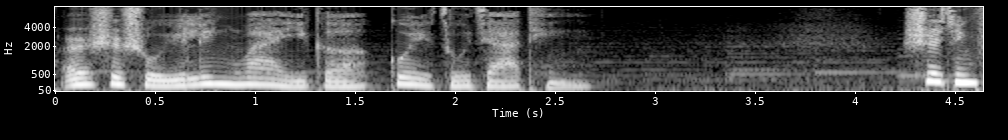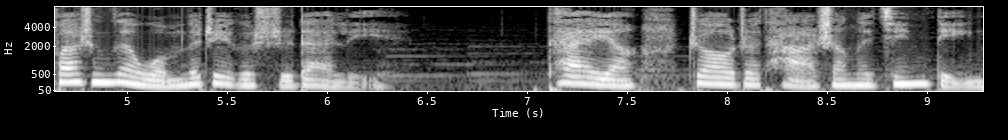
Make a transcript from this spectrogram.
而是属于另外一个贵族家庭。事情发生在我们的这个时代里，太阳照着塔上的金顶，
